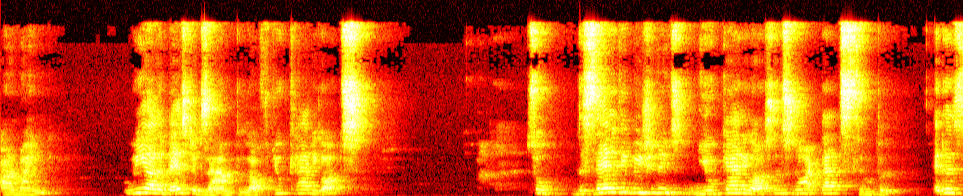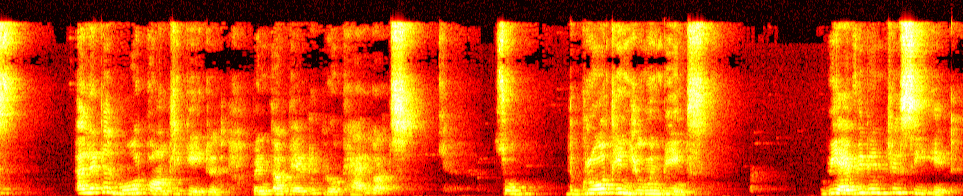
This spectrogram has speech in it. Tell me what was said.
our mind. We are the best example of eukaryotes. So the cell division in eukaryotes is not that simple. It is a little more complicated when compared to prokaryotes. So the growth in human beings, we evidently see it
